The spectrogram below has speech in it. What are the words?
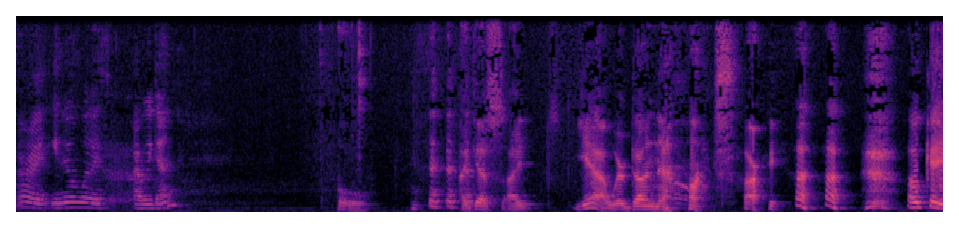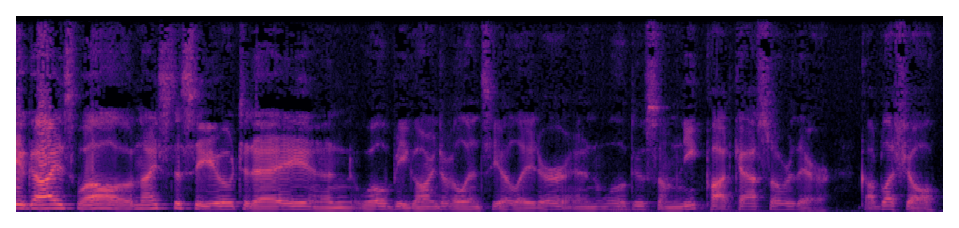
All right, you know what? I are we done? Oh, I guess I. Yeah, we're done now. I'm sorry. okay, you guys. Well, nice to see you today, and we'll be going to Valencia later, and we'll do some neat podcasts over there. God bless y'all.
